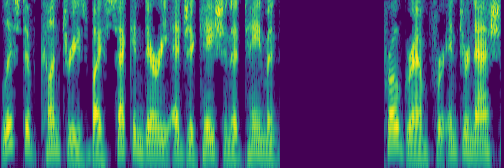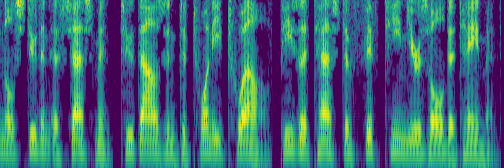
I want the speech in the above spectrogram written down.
List of countries by secondary education attainment Program for International Student Assessment 2000 to 2012 PISA test of 15 years old attainment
